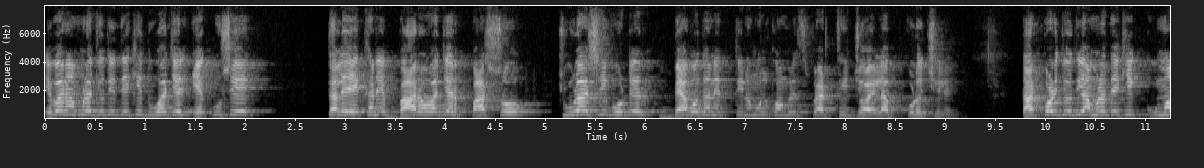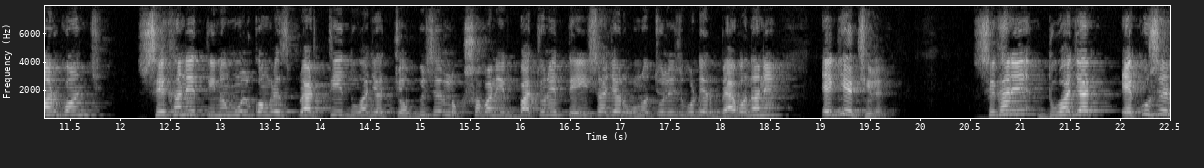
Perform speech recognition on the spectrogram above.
এবার আমরা যদি দেখি দু হাজার একুশে, তাহলে এখানে বারো হাজার পাঁচশো চুরাশি ভোটের ব্যবধানে তৃণমূল কংগ্রেস প্রার্থী জয়লাভ করেছিলেন। তারপরে যদি আমরা দেখি কুমারগঞ্জ সেখানে তৃণমূল কংগ্রেস প্রার্থী দু হাজার লোকসভা নির্বাচনে তেইশ হাজার উনচল্লিশ ভোটের ব্যবধানে এগিয়েছিলেন। সেখানে দু হাজার একুশের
